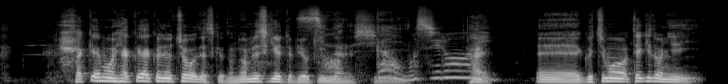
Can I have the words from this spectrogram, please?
酒も百薬の長ですけど飲みすぎると病気になるし。そっか、面白い。はい。えー愚痴も適度に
